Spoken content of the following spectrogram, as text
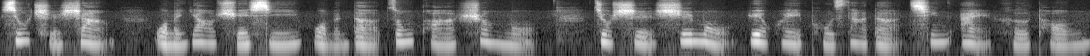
修持上，我们要学习我们的中华圣母，就是师母月慧菩萨的亲爱和同。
